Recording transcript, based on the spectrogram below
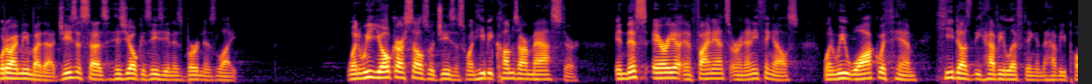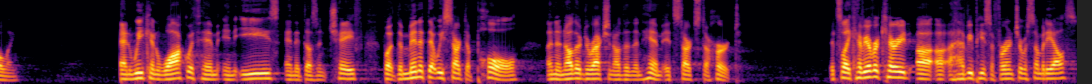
What do I mean by that? Jesus says his yoke is easy and his burden is light. When we yoke ourselves with Jesus, when he becomes our master, in this area, in finance or in anything else, when we walk with him, he does the heavy lifting and the heavy pulling. And we can walk with him in ease and it doesn't chafe. But the minute that we start to pull in another direction other than him, it starts to hurt. It's like have you ever carried a, a heavy piece of furniture with somebody else?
